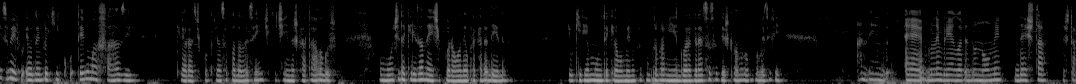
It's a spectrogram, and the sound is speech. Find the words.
É isso mesmo. Eu lembro que teve uma fase que eu era tipo criança para adolescente que tinha nos catálogos um monte daqueles anéis, tipo, era um anel para cada dedo. Eu queria muito aquilo, a mamãe nunca comprou pra mim. Agora, graças a Deus que ela nunca comprou, mas enfim. Adendo. É, me lembrei agora do nome desta, desta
